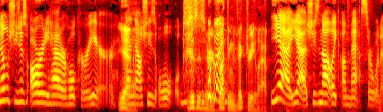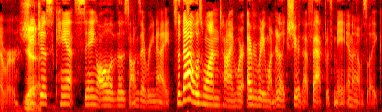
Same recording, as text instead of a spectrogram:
no, she just already had her whole career. Yeah. And now she's old. This is her Like- fucking victory lap. Yeah, yeah. She's not like a mess or whatever. Yeah. She just can't sing all of those songs every night. So that was one time where everybody wanted to like share that fact with me. And I was like,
